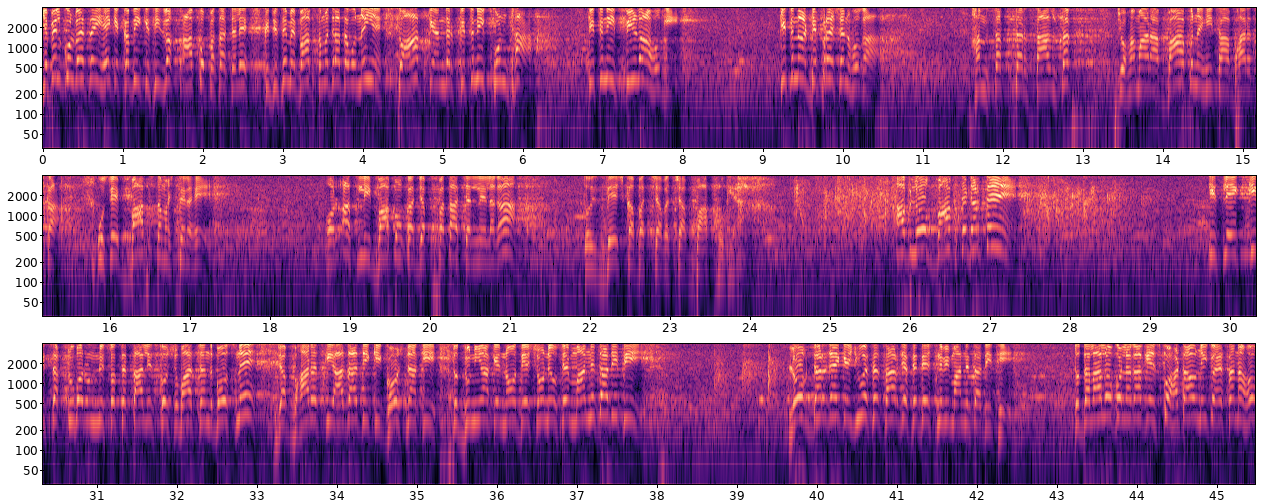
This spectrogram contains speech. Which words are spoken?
यह बिल्कुल वैसे ही है कि कभी किसी वक्त आपको पता चले कि जिसे मैं बाप समझ रहा था वो नहीं है तो आपके अंदर कितनी कुंठा, कितनी पीड़ा होगी, कितना डिप्रेशन होगा। हम सत्तर साल तक जो हमारा बाप नहीं था भारत का, उसे बाप समझते रहे। और असली बापों का जब पता चलने लगा तो इस देश का बच्चा बच्चा बाप हो गया। अब लोग बाप से डरते हैं। इसलिए 21 अक्टूबर 1943 को सुभाष चंद्र बोस ने जब भारत की आज़ादी की घोषणा की तो दुनिया के नौ देशों ने उसे मान्यता दी थी। लोग डर गए कि यूएसएसआर जैसे देश ने भी मान्यता दी थी। तो दलालों को लगा कि इसको हटाओ, नहीं तो ऐसा ना हो।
